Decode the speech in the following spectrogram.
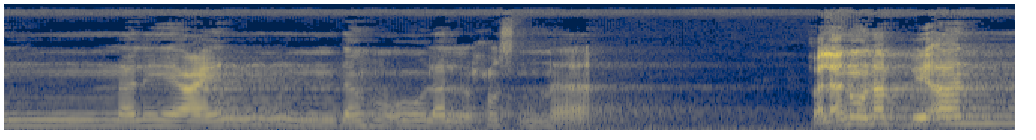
إن لي عنده للحسنى فلننبئن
